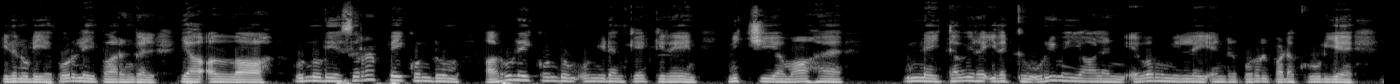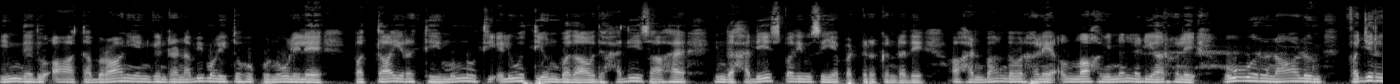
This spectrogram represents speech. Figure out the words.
இதனுடைய பொருளை பாருங்கள் யா அல்லாஹ் உன்னுடைய சிறப்பை கொண்டும் அருளை கொண்டும் உன்னிடம் கேட்கிறேன் நிச்சயமாக உன்னை தவிர இதற்கு உரிமையாளன் எவரும் இல்லை என்று பொருள்படக்கூடிய இந்த துஆ தப்ரானி என்கின்ற நபிமொழி தொகுப்பு நூலிலே பத்தாயிரத்தி முன்னூற்றி எழுவத்தி ஒன்பதாவது ஹதீஸாக இந்த ஹதீஸ் பதிவு செய்யப்பட்டிருக்கின்றது. ஆக அன்பார்ந்தவர்களே அல்லாஹ்வின் நல்லடியார்களே ஒவ்வொரு நாளும் ஃபஜ்ரு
